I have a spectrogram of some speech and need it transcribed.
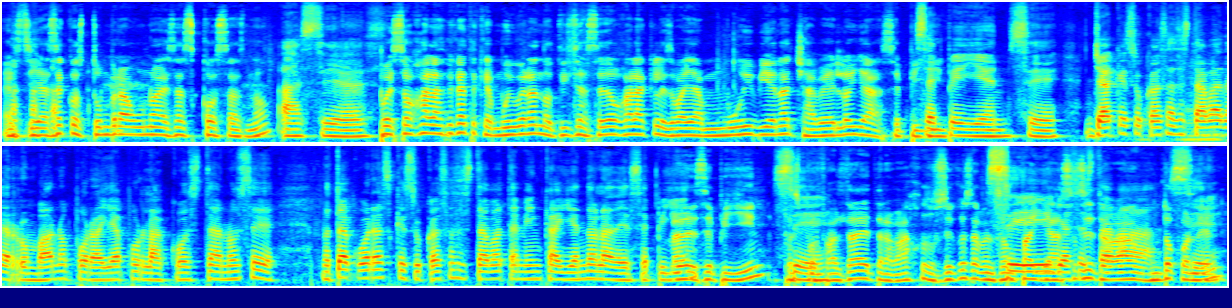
Este, ya se acostumbra uno a esas cosas, ¿no? Así es. Pues ojalá, fíjate que muy buenas noticias, ¿eh? ojalá que les vaya muy bien a Chabelo y a Cepillín. Cepillín, sí. Ya que su casa se estaba derrumbando por allá por la costa, no ¿no te acuerdas que su casa se estaba también cayendo la de Cepillín? La de Cepillín, pues Sí. por falta de trabajo, sus hijos también son Sí, payasos y trabajan estaba- junto con él.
